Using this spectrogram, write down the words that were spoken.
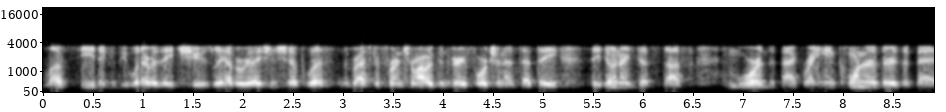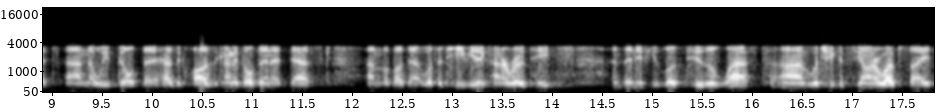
love seat, it could be whatever they choose. We have a relationship with Nebraska Furniture Mart. We've been very fortunate that they they donate that stuff. More in the back right hand corner, there's a bed um, that we built that has a closet kind of built in, a desk. Um, above that with a TV that kind of rotates. And then if you look to the left, uh, which you can see on our website,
